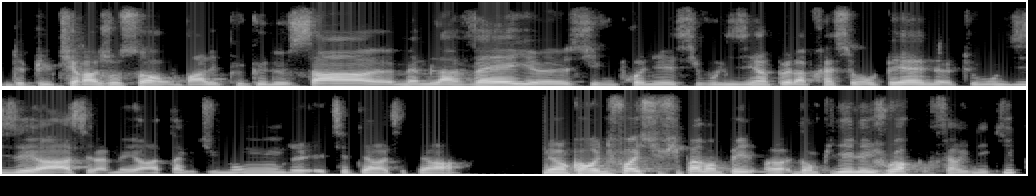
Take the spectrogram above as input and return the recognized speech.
depuis le tirage au sort. On parlait plus que de ça. Euh, même la veille, si vous preniez, si vous lisiez un peu la presse européenne, tout le monde disait ah c'est la meilleure attaque du monde, etc., etc. Mais encore une fois, il suffit pas d'empiler les joueurs pour faire une équipe.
